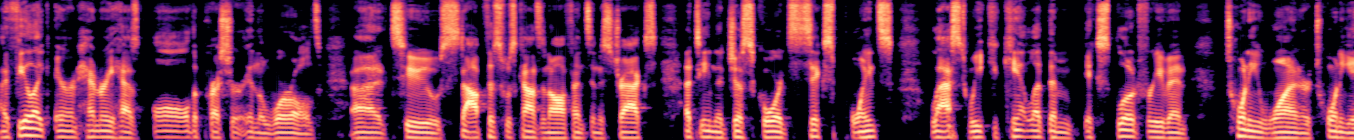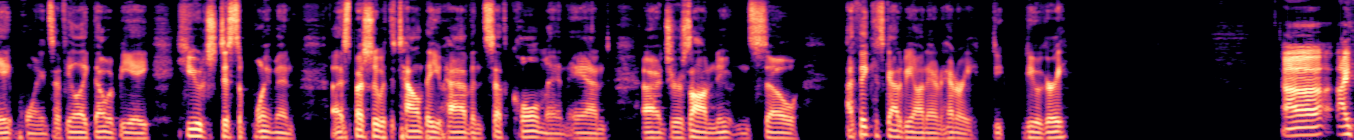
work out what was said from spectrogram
I feel like Aaron Henry has all the pressure in the world uh, to stop this Wisconsin offense in its tracks. A team that just scored six points last week. You can't let them explode for even 21 or 28 points. I feel like that would be a huge disappointment, especially with the talent that you have in Seth Coleman and uh, Jer'Zhan Newton. So I think it's got to be on Aaron Henry. Do, do you agree? Uh, I,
